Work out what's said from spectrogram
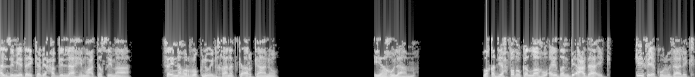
ألزم يديك بحبل الله معتصما فإنه الركن إن خانتك أركانه. يا غلام وقد يحفظك الله أيضا بأعدائك. كيف يكون ذلك؟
